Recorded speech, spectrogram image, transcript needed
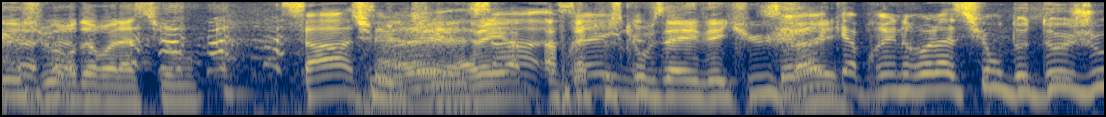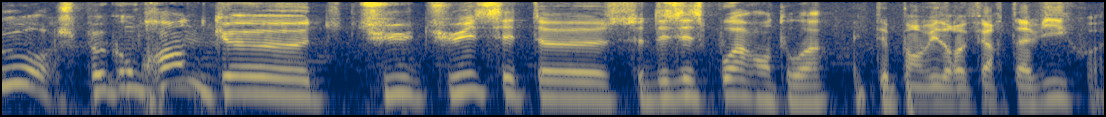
deux jours de relation. Ça, Tu c'est me vrai, tues. Avec- ça, Après Zayn, tout ce que vous avez vécu. C'est vrai qu'après une relation de deux jours, je peux comprendre que tu, tu aies cette, euh, ce désespoir en toi. Et que T'as pas envie de refaire ta vie, quoi.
